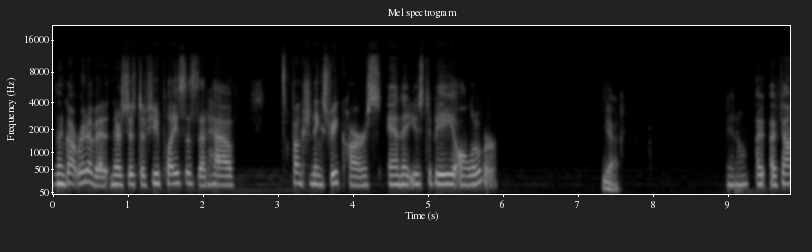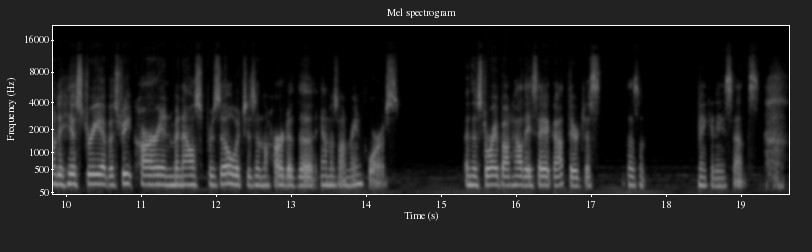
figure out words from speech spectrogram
then got rid of it. And there's just a few places that have functioning streetcars, and it used to be all over. Yeah. You know, I, I found a history of a streetcar in Manaus, Brazil, which is in the heart of the Amazon rainforest. And the story about how they say it got there just doesn't make any sense.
